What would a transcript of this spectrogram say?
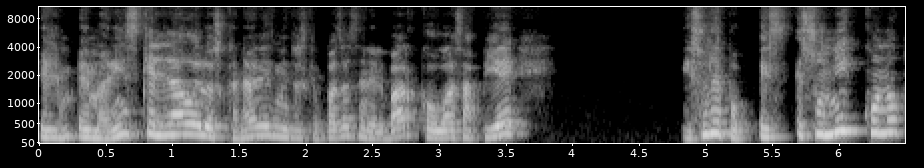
el, el Marinsky al lado de los canales mientras que pasas en el barco o vas a pie, es, una, es, es un ícono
